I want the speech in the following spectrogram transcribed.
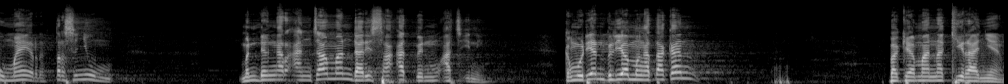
Umair tersenyum mendengar ancaman dari Sa'ad bin Mu'adz ini. Kemudian beliau mengatakan, bagaimana kiranya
